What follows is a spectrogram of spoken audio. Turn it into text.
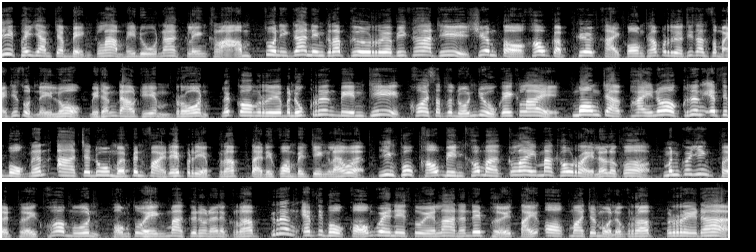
ที่พยายามจะเบ่งกล้ามให้ดูน่าเกรงขาม ส่วนอีกด้านหนึ่งครับคือเรือพิฆาตที่เชื่อมต่อเข้ากับเครือข่ายกองทัพเรือที่ทันสมัยที่สุดในโลก มีทั้งดาวเทียมโดรนและกองเรือบรรทุกเครื่องบินที่คอยสนับสนุนอยู่ใกล้ๆมองจากภายนอกเครื่อง F16 นั้นอาจจะดูเหมือนเป็นฝ่ายได้เปรียบครับ แต่ในความเป็นจริงแล้วอะยิ่งพวกเขาบินเข้ามาใกล้มากเท่าไหร่แล้วแล้วก็ มันก็ยิ่งเปิดเผยข้อมูลของตัวเองมากขึ้นเท่านั้นนะครับเครื่อง F16 ของเวเนซุเอลานั้นได้เผยไตออกมาจนหมดแล้วครับ เรดาร์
